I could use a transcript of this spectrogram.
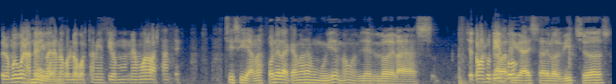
Pero muy buena buena. Bailando con Lobos también, tío, me mola bastante. Sí, sí, además pone la cámara muy bien, vamos, lo de las Se toma su la tiempo. batida esa de los bichos.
